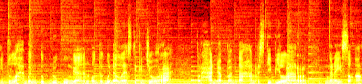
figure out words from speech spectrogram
itulah bentuk dukungan untuk Bunda Lesti Kejora terhadap bantahan Rizky Bilar mengenai soal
